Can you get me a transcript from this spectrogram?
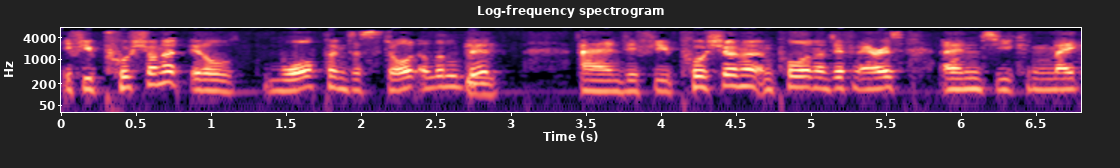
if you push on it, it'll warp and distort a little bit. Hmm. and if you push on it and pull it in different areas, and you can make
